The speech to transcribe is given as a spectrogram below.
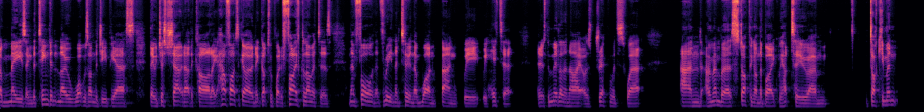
amazing. The team didn't know what was on the GPS. They would just shout out the car, like, how far to go? And it got to a point of five kilometers, and then four, and then three, and then two, and then one. Bang, we, we hit it. And it was the middle of the night. I was dripping with sweat. And I remember stopping on the bike. We had to um, document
